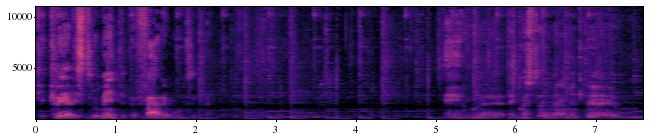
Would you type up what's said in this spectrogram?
che crea gli strumenti per fare musica, e, eh, e questo è veramente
